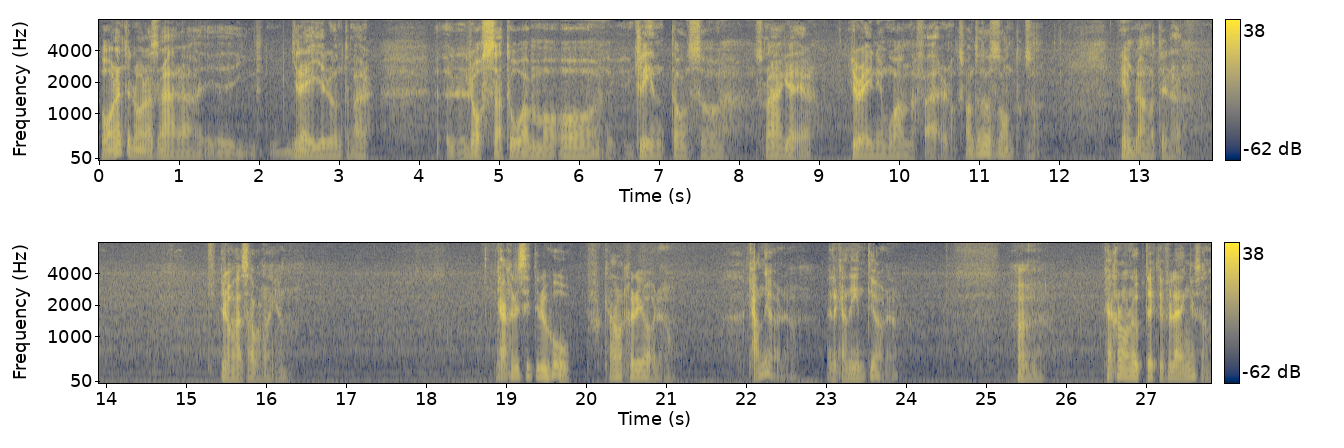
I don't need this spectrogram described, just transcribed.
Var det inte några sådana här äh, grejer runt de här eh, Rosatom och, och Clintons och sådana här grejer? Uranium One-affären också. Var inte så sånt också inblandat i det I de här sammanhangen. Kanske det sitter ihop. Kanske det gör det. Kan det göra det? Eller kan det inte göra det? Mm. Kanske någon upptäckte det för länge sedan.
